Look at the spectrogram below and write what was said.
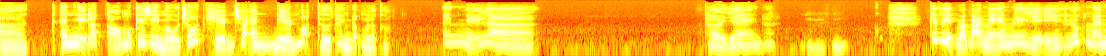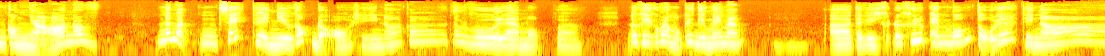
uh, em nghĩ là có một cái gì mấu chốt khiến cho em biến mọi thứ thành động lực không em nghĩ là thời gian thôi uh-huh. cái việc mà ba mẹ em ly dị lúc mà em còn nhỏ nó nếu mà xét thì nhiều góc độ thì nó có nó vừa là một ờ, đôi khi cũng là một cái điều may mắn à, tại vì đôi khi lúc em 4 tuổi á, thì nó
